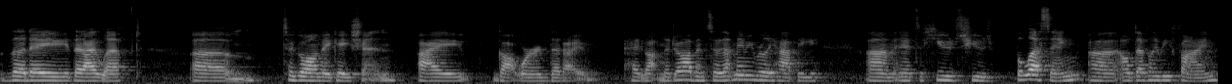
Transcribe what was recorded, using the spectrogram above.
the day that I left um, to go on vacation, I got word that I had gotten the job, and so that made me really happy. Um, and it's a huge, huge blessing. Uh, I'll definitely be fine.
